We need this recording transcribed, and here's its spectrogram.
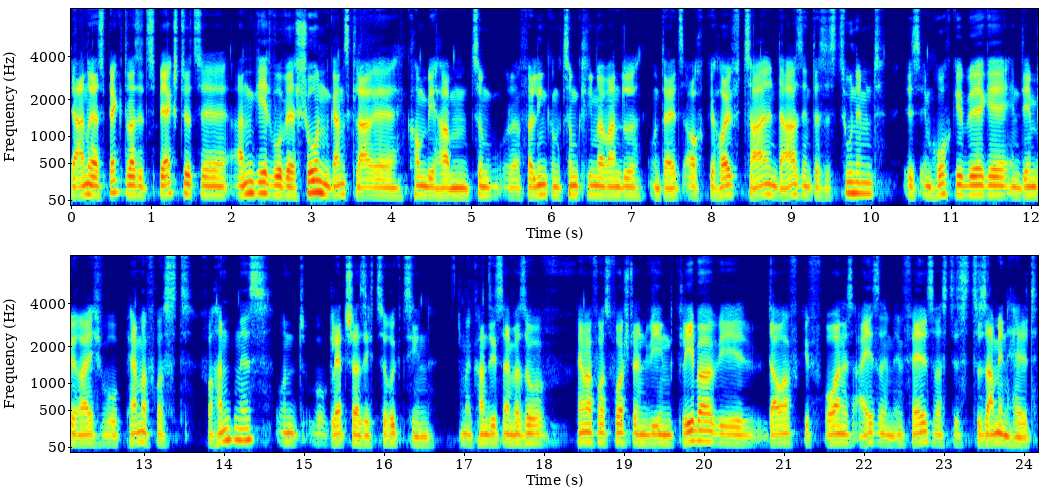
Der andere Aspekt, was jetzt Bergstürze angeht, wo wir schon ganz klare Kombi haben zum oder Verlinkung zum Klimawandel und da jetzt auch gehäuft Zahlen da sind, dass es zunimmt, ist im Hochgebirge in dem Bereich, wo Permafrost vorhanden ist und wo Gletscher sich zurückziehen. Man kann sich es einfach so Permafrost vorstellen wie ein Kleber, wie dauerhaft gefrorenes Eis im, im Fels, was das zusammenhält.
